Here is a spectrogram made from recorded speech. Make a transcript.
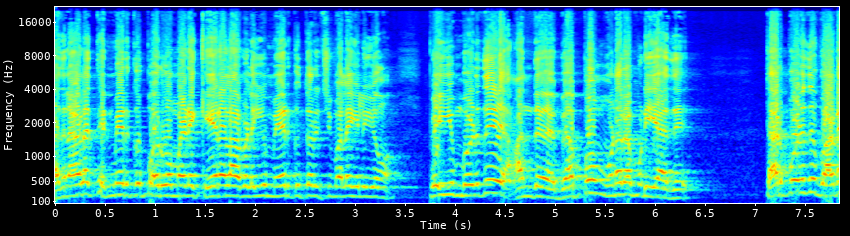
அதனால தென்மேற்கு பருவமழை கேரளாவிலையும் மேற்கு தொடர்ச்சி மலையிலையும் பெய்யும் பொழுது அந்த வெப்பம் உணர முடியாது. தற்பொழுது வட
